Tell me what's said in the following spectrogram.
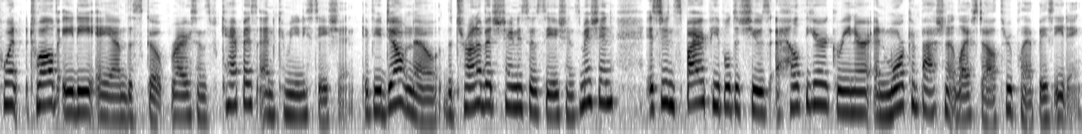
1280 AM The Scope, Ryerson's campus and community station. If you don't know, the Toronto Vegetarian Association's mission is to inspire people to choose a healthier, greener, and more compassionate lifestyle through plant based eating.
